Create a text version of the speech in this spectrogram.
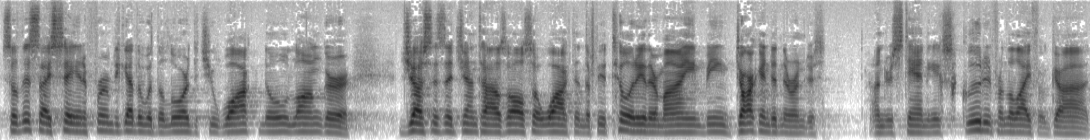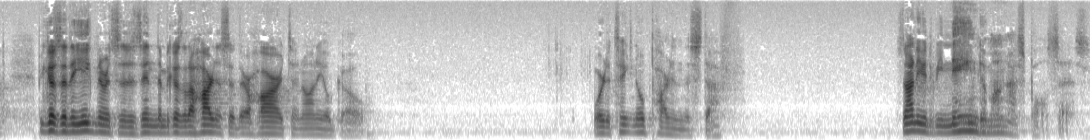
So this I say and affirm together with the Lord that you walk no longer just as the Gentiles also walked in the futility of their mind, being darkened in their under, understanding, excluded from the life of God because of the ignorance that is in them, because of the hardness of their heart, and on he'll go. We're to take no part in this stuff. It's not even to be named among us, Paul says.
